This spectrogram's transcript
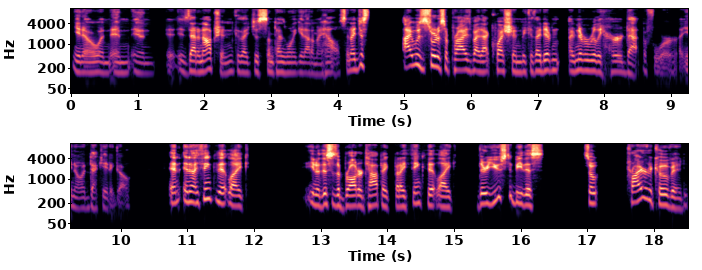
You know, and, and, and is that an option? Cause I just sometimes want to get out of my house. And I just, I was sort of surprised by that question because I didn't, I've never really heard that before, you know, a decade ago. And, and I think that like, you know, this is a broader topic, but I think that like there used to be this, so prior to COVID,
